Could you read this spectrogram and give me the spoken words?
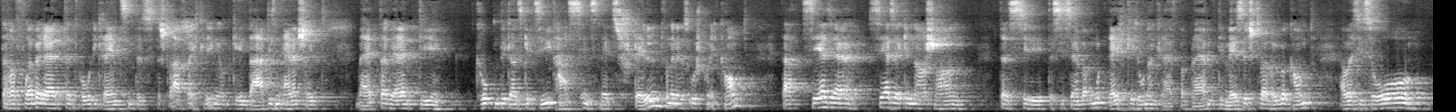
darauf vorbereitet, wo die Grenzen des, des Strafrechts liegen und gehen da diesen einen Schritt weiter, während die Gruppen, die ganz gezielt Hass ins Netz stellen, von denen das ursprünglich kommt, da sehr, sehr, sehr, sehr genau schauen, dass sie, dass sie selber rechtlich unangreifbar bleiben. Die Message zwar rüberkommt, aber sie so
